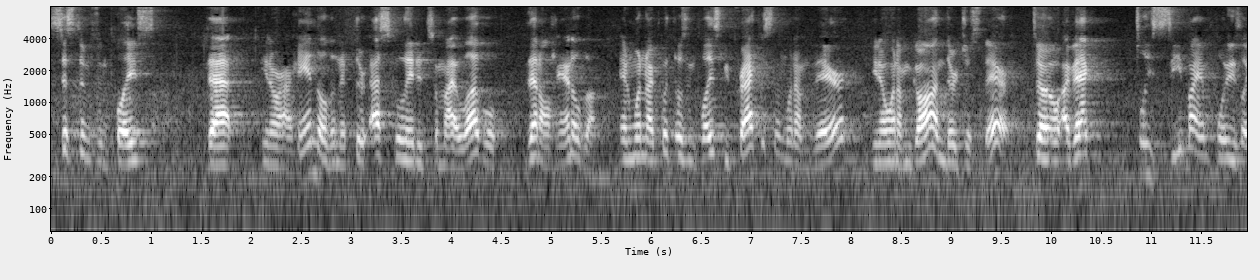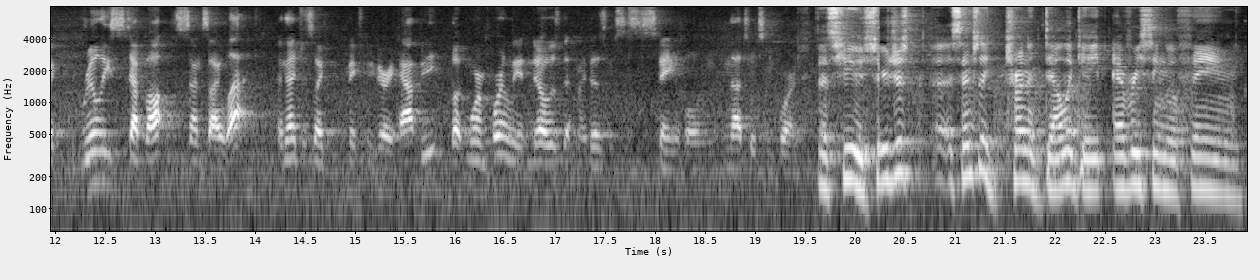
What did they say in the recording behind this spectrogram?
systems in place that you know are handled. And if they're escalated to my level, then I'll handle them. And when I put those in place, we practice them when I'm there. You know, when I'm gone, they're just there. So I've actually seen my employees like really step up since I left. And that just like makes me very happy. But more importantly, it knows that my business is sustainable, and that's what's important. That's huge. So you're just uh, essentially trying to delegate every single thing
